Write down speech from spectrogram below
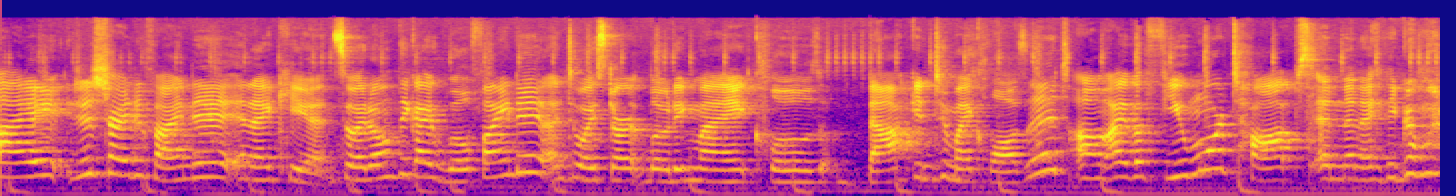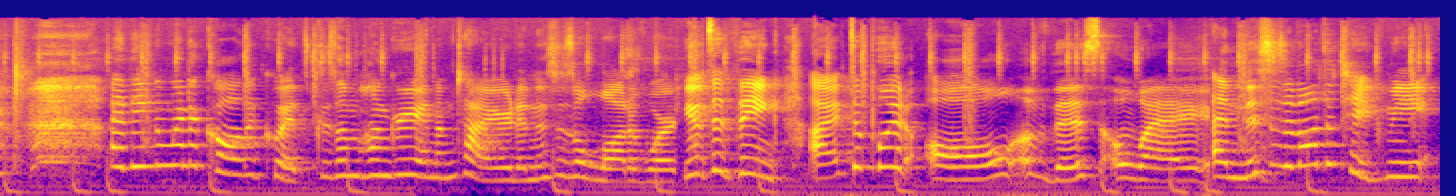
I just tried to find it and I can't. So I don't think I will find it until I start loading my clothes back into my closet. Um, I have a few more tops and then I think I'm gonna, I think I'm gonna call it quits because I'm hungry and I'm tired and this is a lot of work. You have to think, I have to put all of this away and this is about to take me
